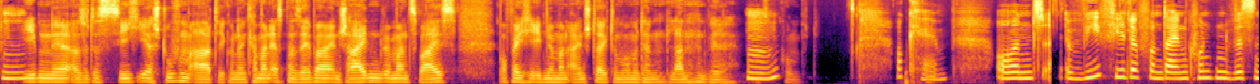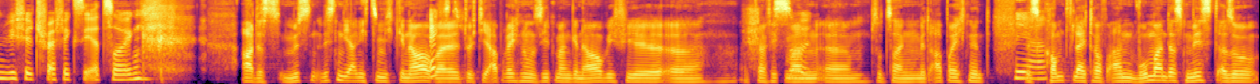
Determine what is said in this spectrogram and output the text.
mhm. Ebene. Also das sehe ich eher stufenartig. Und dann kann man erstmal selber entscheiden, wenn man es weiß, auf welche Ebene man einsteigt und wo man dann landen will in mhm. Zukunft. Okay. Und wie viele von deinen Kunden wissen, wie viel Traffic sie erzeugen? Ah, das müssen, wissen die eigentlich ziemlich genau, Echt? weil durch die Abrechnung sieht man genau, wie viel äh, Traffic so. man ähm, sozusagen mit abrechnet. Ja. Es kommt vielleicht darauf an, wo man das misst. Also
